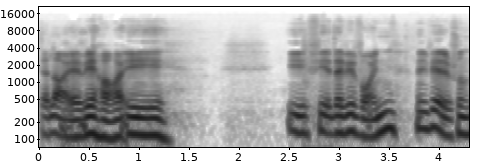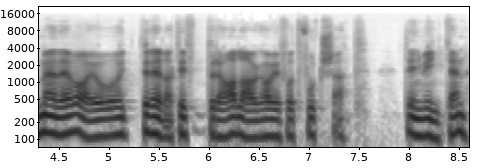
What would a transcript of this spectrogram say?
Det laget vi har i, i Det vi vant den fjerde med, det var jo et relativt bra lag, har vi fått fortsette den vinteren.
